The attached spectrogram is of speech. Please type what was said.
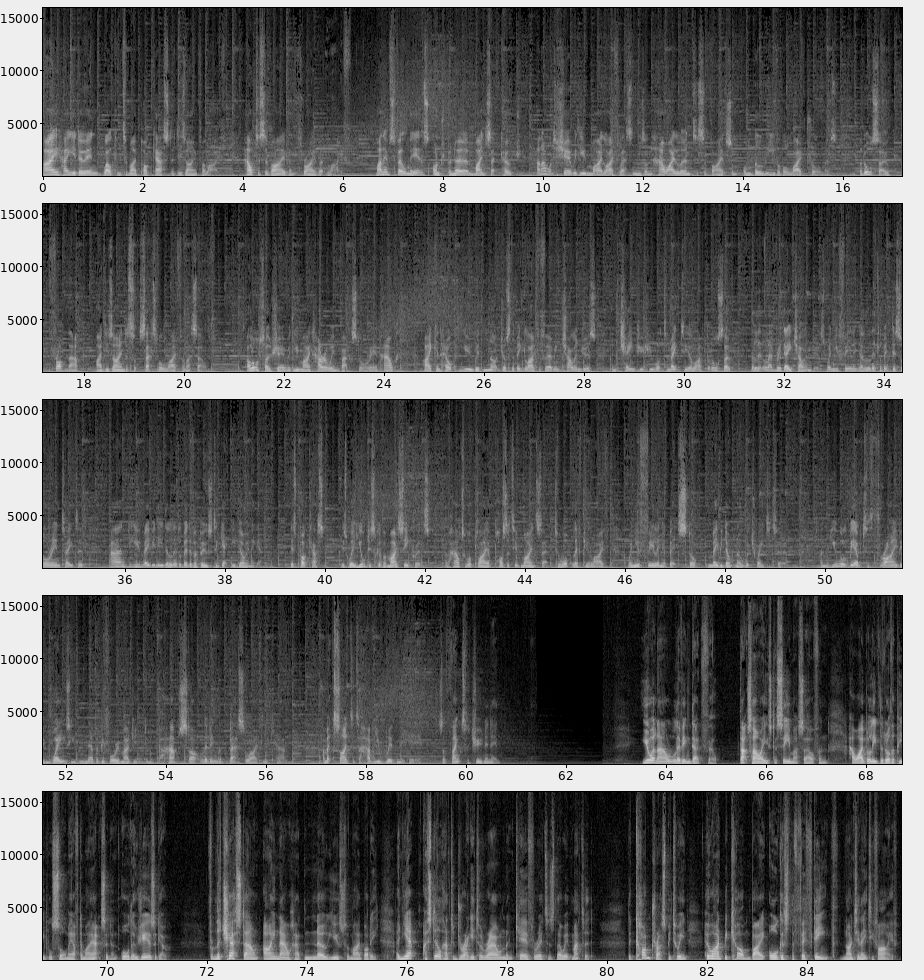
Hi, how you doing? Welcome to my podcast, A Design for Life: How to Survive and Thrive at Life. My name's Phil Mears, entrepreneur, mindset coach, and I want to share with you my life lessons on how I learned to survive some unbelievable life traumas. But also, from that, I designed a successful life for myself. I'll also share with you my harrowing backstory and how I can help you with not just the big life affirming challenges and changes you want to make to your life, but also the little everyday challenges when you're feeling a little bit disorientated and you maybe need a little bit of a boost to get you going again. This podcast is where you'll discover my secrets of how to apply a positive mindset to uplift your life when you're feeling a bit stuck, maybe don't know which way to turn and you will be able to thrive in ways you've never before imagined and perhaps start living the best life you can. I'm excited to have you with me here, so thanks for tuning in. You are now living dead, Phil. That's how I used to see myself and how I believed that other people saw me after my accident all those years ago. From the chest down, I now had no use for my body, and yet I still had to drag it around and care for it as though it mattered the contrast between who I'd become by August the 15th, 1985,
